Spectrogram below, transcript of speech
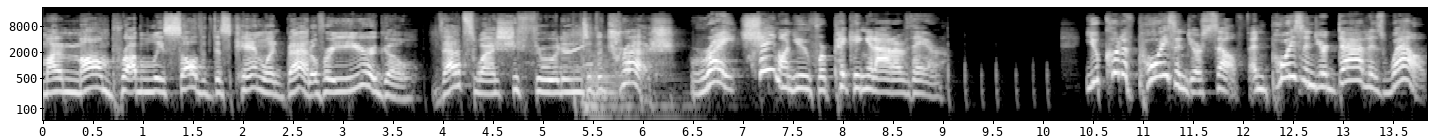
My mom probably saw that this can went bad over a year ago. That's why she threw it into the trash. Right, shame on you for picking it out of there. You could have poisoned yourself and poisoned your dad as well.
